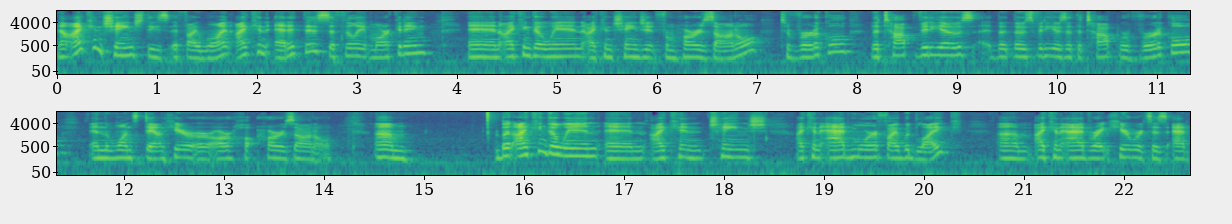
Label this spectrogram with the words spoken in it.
Now I can change these if I want. I can edit this affiliate marketing and I can go in, I can change it from horizontal to vertical. The top videos, the, those videos at the top were vertical and the ones down here are, are horizontal. Um, but I can go in and I can change, I can add more if I would like. Um, I can add right here where it says add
